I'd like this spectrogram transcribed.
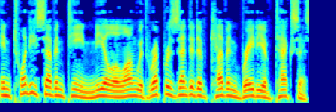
In 2017 Neal along with Representative Kevin Brady of Texas,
